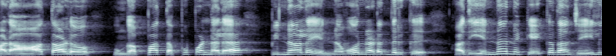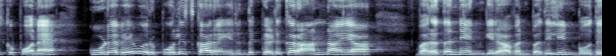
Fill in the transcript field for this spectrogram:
ஆனால் ஆத்தாளோ உங்கள் அப்பா தப்பு பண்ணலை. பின்னால் என்னவோ நடந்திருக்கு. அது என்னன்னு கேட்க தான் ஜெயிலுக்கு போனேன். கூடவே ஒரு போலீஸ்காரன் இருந்து கெடுக்கிறான்னாயா வரதன் என்கிற அவன் பதிலின் போது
